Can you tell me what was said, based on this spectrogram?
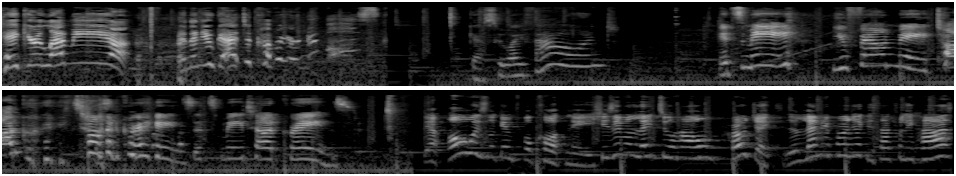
Take your Lemme! And then you get to cover your nipples. Guess who I found? It's me. You found me. Todd Grace. Todd Cranes. It's me, Todd Cranes. They're always looking for Kourtney. She's even linked to her own project. The Lemme project is actually hers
